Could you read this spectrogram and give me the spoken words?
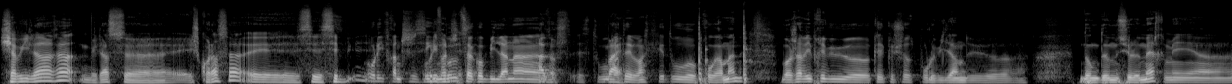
Xabilar, beraz, uh, eskolaz, e, ze... ze... Hori frantzesek ingurutzako bilana ez du bate banketu programan. Bon, j'avais prévu euh, quelque chose pour le bilan du, euh, donc de Monsieur le maire, mais euh,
